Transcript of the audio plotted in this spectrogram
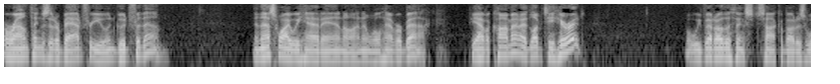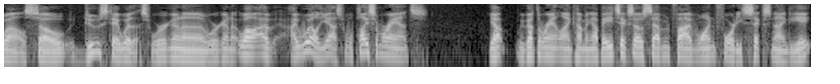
around things that are bad for you and good for them. And that's why we had Ann on, and we'll have her back. If you have a comment, I'd love to hear it. but we've got other things to talk about as well. So do stay with us. We're gonna we're gonna well I I will yes we'll play some rants. Yep, we've got the rant line coming up 860-751-4698.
